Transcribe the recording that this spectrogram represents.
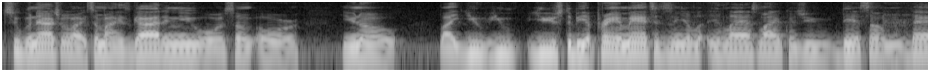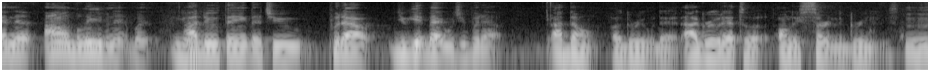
supernatural, like somebody's guiding you, or some, or you know, like you you you used to be a praying mantis in your your last life because you did something bad. And that, I don't believe in that, but Yeah. I do think that you put out, you get back what you put out. I don't agree with that. I agree with that to only certain degrees. Mm-hmm.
